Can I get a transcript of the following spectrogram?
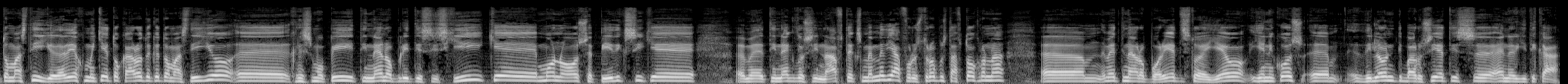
το μαστίγιο. Δηλαδή έχουμε και το καρότο και το μαστίγιο. Ε, χρησιμοποιεί την ένοπλη της ισχύ και μόνο ως επίδειξη και ε, με την έκδοση ναύτεξ, με, με διάφορους τρόπους ταυτόχρονα ε, με την αεροπορία της στο Αιγαίο. Γενικώς ε, δηλώνει την παρουσία της ενεργητικά.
